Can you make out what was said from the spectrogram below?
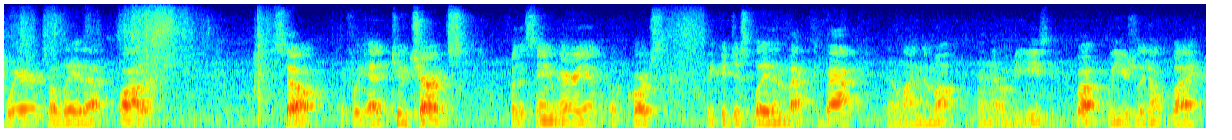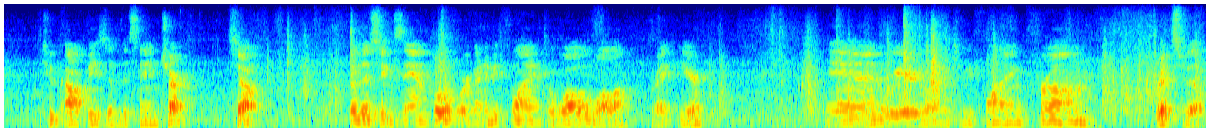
where to lay that plotter. So if we had two charts for the same area, of course, we could just lay them back to back and line them up and that would be easy. But we usually don't buy two copies of the same chart. So for this example, we're going to be flying to Walla Walla, right here. And we are going to be flying from Ritzville.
